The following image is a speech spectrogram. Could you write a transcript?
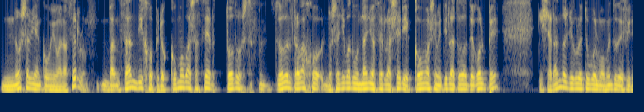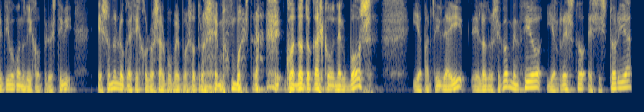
no sabían cómo iban a hacerlo. Van dijo, pero ¿cómo vas a hacer todo, todo el trabajo? Nos ha llevado un año hacer la serie, ¿cómo vas a emitirla todas de golpe? Y Sarando yo creo que tuvo el momento definitivo cuando dijo, pero Stevie, eso no es lo que hacéis con los álbumes vosotros en vuestra, cuando tocas con el boss. Y a partir de ahí, el otro se convenció y el resto es historia.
